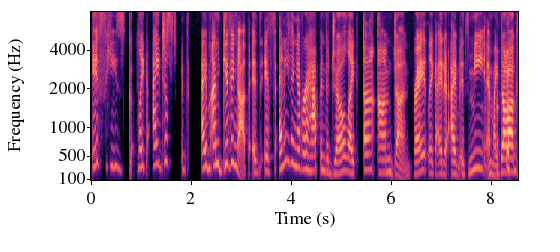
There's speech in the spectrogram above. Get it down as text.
if he's like, I just, I'm I'm giving up. If, anything ever happened to Joe, like uh, I'm done, right? Like I, I, it's me and my dogs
